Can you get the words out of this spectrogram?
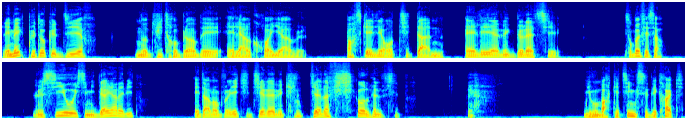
Les mecs, plutôt que de dire notre vitre blindée, elle est incroyable parce qu'elle est en titane, elle est avec de l'acier, ils n'ont pas fait ça. Le CEO, il s'est mis derrière la vitre et t'as un employé qui tirait avec une à sur la vitre. Niveau marketing, c'est des cracks.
